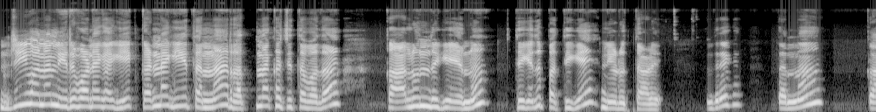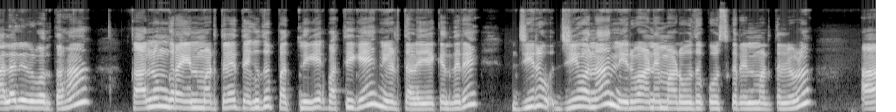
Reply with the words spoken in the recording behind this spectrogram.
ಜೀವನ ನಿರ್ವಹಣೆಗಾಗಿ ಕಣ್ಣಗಿ ತನ್ನ ರತ್ನ ಖಚಿತವಾದ ಕಾಲುಂದಿಗೆಯನ್ನು ತೆಗೆದು ಪತಿಗೆ ನೀಡುತ್ತಾಳೆ. ಅಂದರೆ ತನ್ನ ಕಾಲಲ್ಲಿರುವಂತಹ ಕಾಲುಂಗುರ ಏನು ಮಾಡ್ತಾಳೆ? ತೆಗೆದು ಪತ್ನಿಗೆ, ಪತಿಗೆ ನೀಡ್ತಾಳೆ. ಏಕೆಂದರೆ ಜೀರು, ಜೀವನ ನಿರ್ವಹಣೆ ಮಾಡುವುದಕ್ಕೋಸ್ಕರ ಏನು ಮಾಡ್ತಾಳೆ ಅವಳು ಆ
